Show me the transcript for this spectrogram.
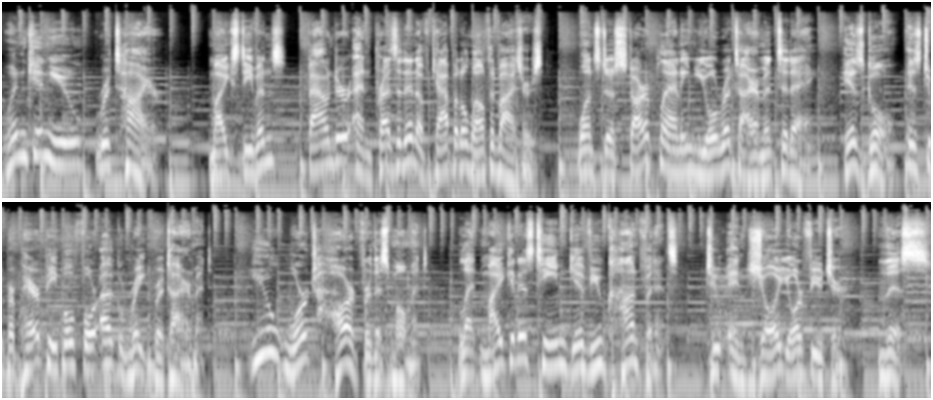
When can you retire? Mike Stevens, founder and president of Capital Wealth Advisors, wants to start planning your retirement today. His goal is to prepare people for a great retirement. You worked hard for this moment. Let Mike and his team give you confidence to enjoy your future. This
